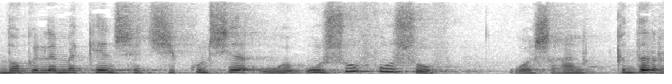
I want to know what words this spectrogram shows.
donc إلا ما كانش هادشي كلشي وشوف وشوف واش غنقدر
